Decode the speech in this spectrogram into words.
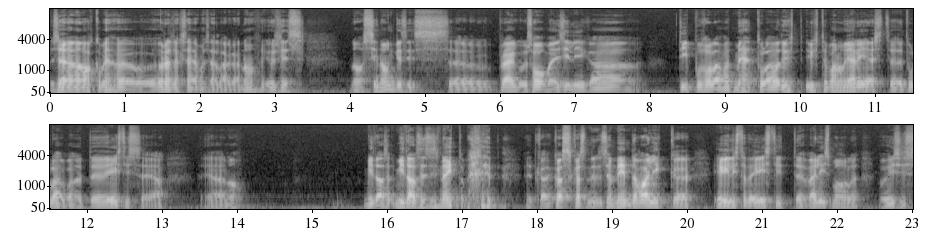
see hakkab jah hõredaks jääma seal, aga noh, ju siis noh, siin ongi siis äh, praegu Soome esiliiga tipus olevad mehed tulevad üht, ühte panu järjest, tulevad Eestisse ja, ja noh. mida, mida see siis näitab, et, et kas, kas see on nende valik äh, eelistada Eestit välismaale või siis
